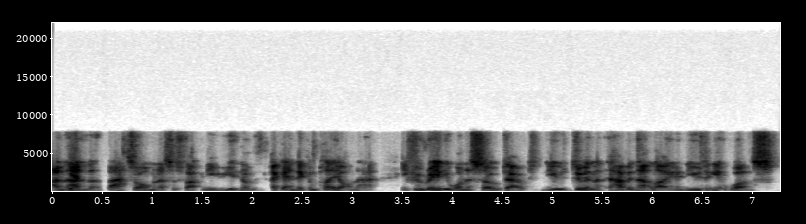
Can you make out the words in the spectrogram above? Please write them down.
And, Yeah. and that's ominous as fucking you, you know, again, they can play on that. If you really want to sow doubt, you doing having that line and using it once,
